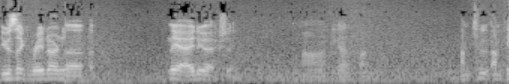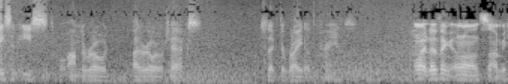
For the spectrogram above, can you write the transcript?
He was like right underneath. The, yeah, I do actually. Come on, you gotta find. I'm too. I'm facing east on the road by the railroad tracks, to like the right of the cranes. Wait, I think oh no, it's not me.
